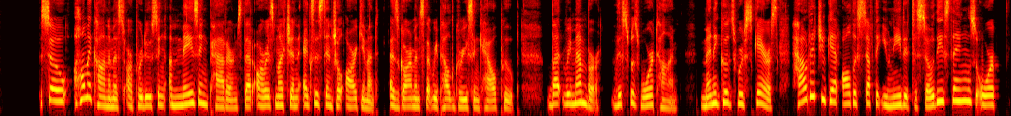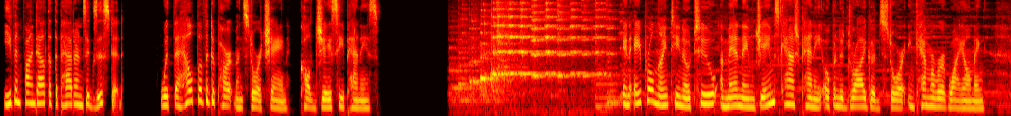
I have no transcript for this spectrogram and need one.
So, home economists are producing amazing patterns that are as much an existential argument as garments that repelled grease and cow poop. But remember, this was wartime. Many goods were scarce. How did you get all the stuff that you needed to sew these things or even find out that the patterns existed? With the help of a department store chain called J.C. Penney's. In April 1902, a man named James Cash Penney opened a dry goods store in Kemmerer, Wyoming.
